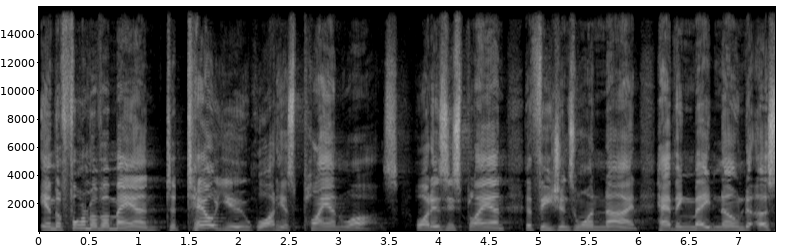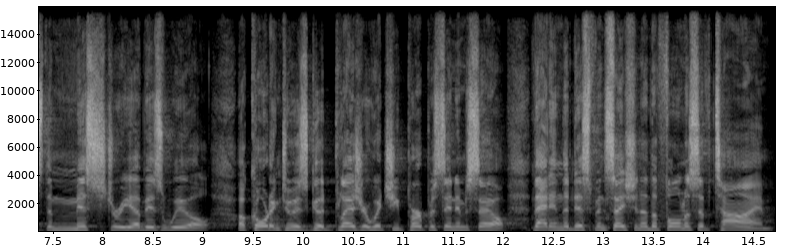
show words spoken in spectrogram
in the form of a man to tell you what his plan was. What is his plan? Ephesians 1 9, having made known to us the mystery of his will, according to his good pleasure which he purposed in himself, that in the dispensation of the fullness of time,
